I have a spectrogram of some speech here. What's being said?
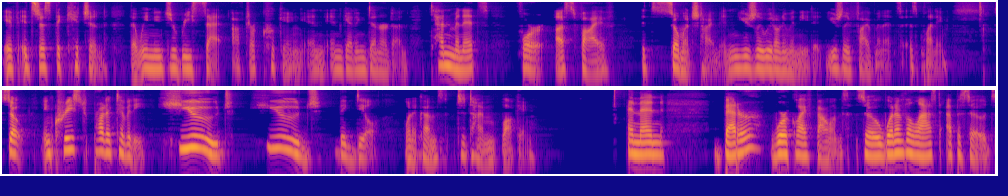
if it's just the kitchen that we need to reset after cooking and, and getting dinner done. 10 minutes for us five, it's so much time. And usually we don't even need it. Usually five minutes is plenty. So, increased productivity, huge, huge, big deal when it comes to time blocking. And then better work life balance. So, one of the last episodes,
